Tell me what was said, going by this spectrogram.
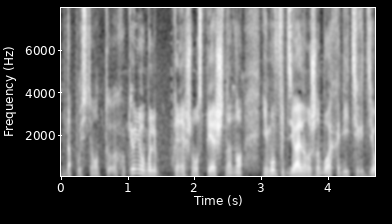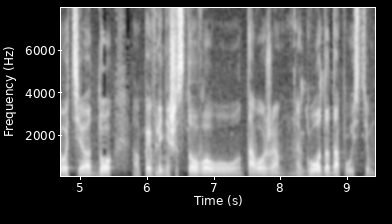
допустим. Вот хуки у него были, конечно, успешные, но ему в идеале нужно было ходить их делать э, до э, появления шестого у того же года, допустим,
